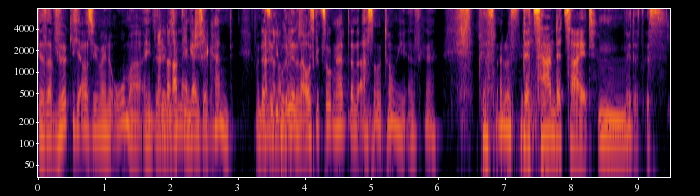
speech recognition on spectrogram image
Der sah wirklich aus wie meine Oma hinter dem. Ich hab ihn gar nicht erkannt. Und als er die Brille Mensch. dann ausgezogen hat, dann, ach so, Tommy, alles klar. Das war lustig. Der Zahn der Zeit. Hm. Nee, das ist.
